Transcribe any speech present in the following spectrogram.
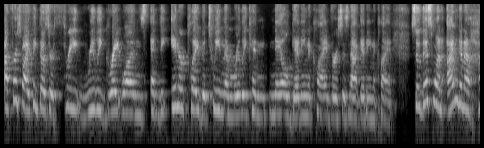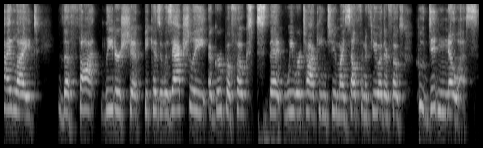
uh, first of all, I think those are three really great ones, and the interplay between them really can nail getting a client versus not getting a client. So, this one, I'm going to highlight the thought leadership because it was actually a group of folks that we were talking to, myself and a few other folks who didn't know us.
